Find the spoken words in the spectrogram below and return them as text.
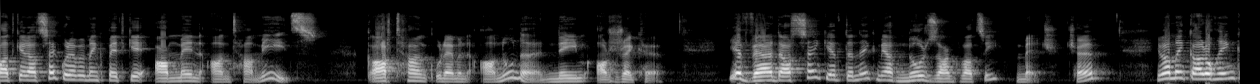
պատկերացրեք, ուրեմն մենք պետք է ամեն անդամից կարդանք ուրեմն անունը, name արժեքը եւ վերադարձենք եւ դնենք մի հատ նոր զանգվածի մեջ, չէ՞։ Հիմա մենք կարող ենք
